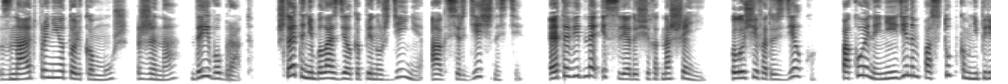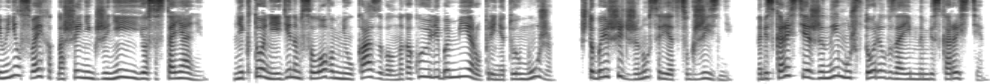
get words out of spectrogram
Знают про нее только муж, жена, да его брат. Что это не была сделка принуждения, а акт сердечности, это видно из следующих отношений. Получив эту сделку, покойный ни единым поступком не переменил своих отношений к жене и ее состоянию. Никто ни единым словом не указывал на какую-либо меру, принятую мужем, чтобы лишить жену средств к жизни. На бескорыстие жены муж вторил взаимным бескорыстием.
